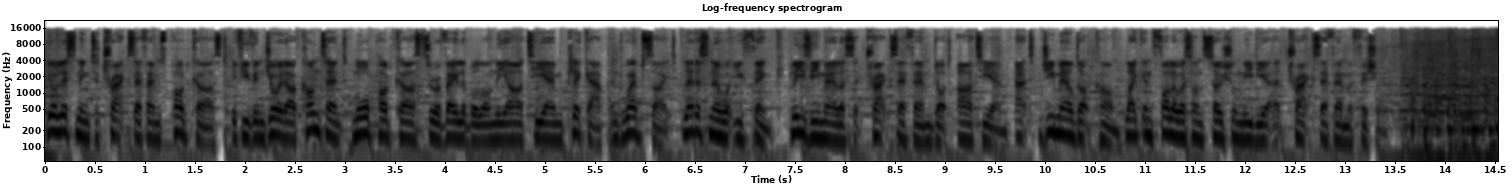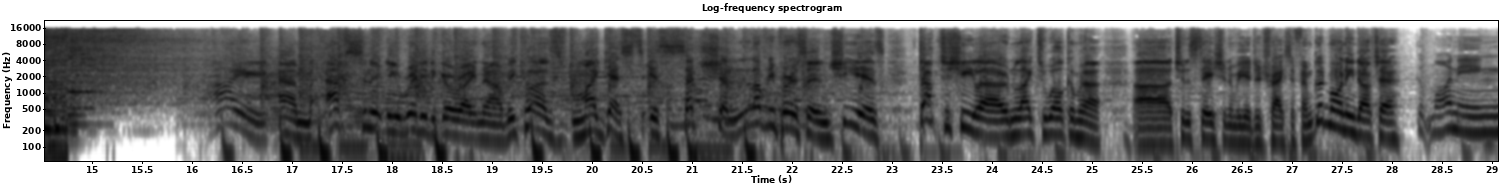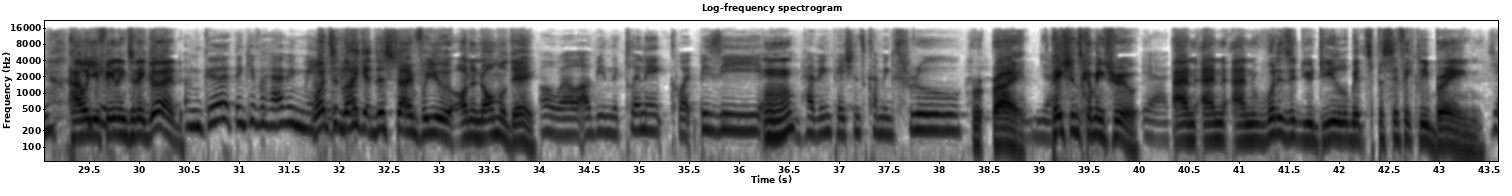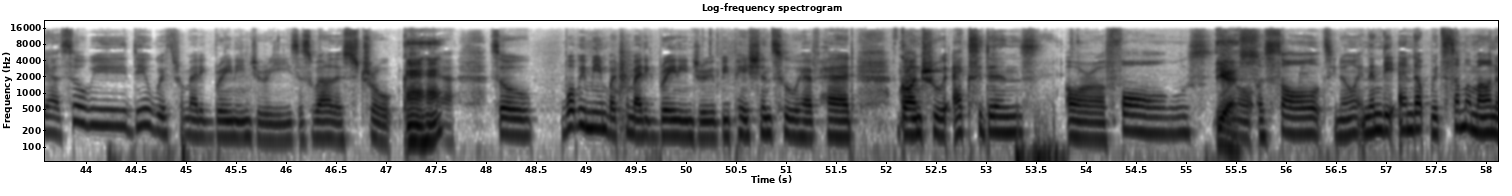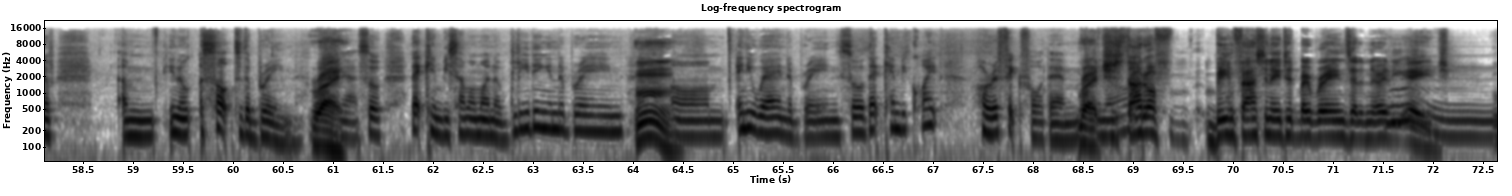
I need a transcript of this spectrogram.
You're listening to TRAXX FM's podcast. If you've enjoyed our content, more podcasts are available on the RTM Click app and website. Let us know what you think. Please email us at traxxfm.rtm at gmail.com. Like and follow us on social media at TRAXX FM Official. I am absolutely ready to go right now because my guest is such a lovely person. She is Dr. Sheela. I'd like to welcome her uh, to the station over here to TRAXX FM. Good morning, Doctor. Good morning. How are you feeling today? Good. I'm good. Thank you for having me. What's it like at this time for you on a normal day? Oh, well, I'll be in the clinic, quite busy, Mm-hmm. um, having patients coming through. R- right. yeah. Patients coming through. Yeah. And, and, and what is it you deal with specifically brain? Yeah, so we deal with traumatic brain injuries as well as stroke. Mm-hmm. Yeah. So what we mean by traumatic brain injury would be patients who have had gone through accidents or uh, falls, Yes. know, assaults, you know, and then they end up with some amount of um, you know, assault to the brain. Right. Yeah. So that can be some amount of bleeding in the brain, Mm. um, anywhere in the brain. So that can be quite horrific for them. Right. You know? start off being fascinated by brains at an early age.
